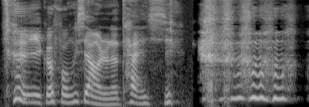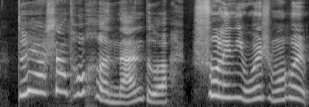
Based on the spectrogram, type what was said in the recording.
一个风向人的叹息。对呀，上头很难得。树林，你为什么会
